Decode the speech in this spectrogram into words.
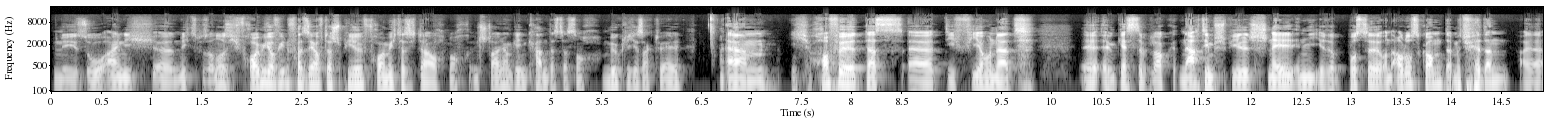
nee, so eigentlich äh, nichts Besonderes. Ich freue mich auf jeden Fall sehr auf das Spiel, freue mich, dass ich da auch noch ins Stadion gehen kann, dass das noch möglich ist aktuell. Ähm, ich hoffe, dass äh, die 400 äh, im Gästeblock nach dem Spiel schnell in ihre Busse und Autos kommen, damit wir dann äh,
